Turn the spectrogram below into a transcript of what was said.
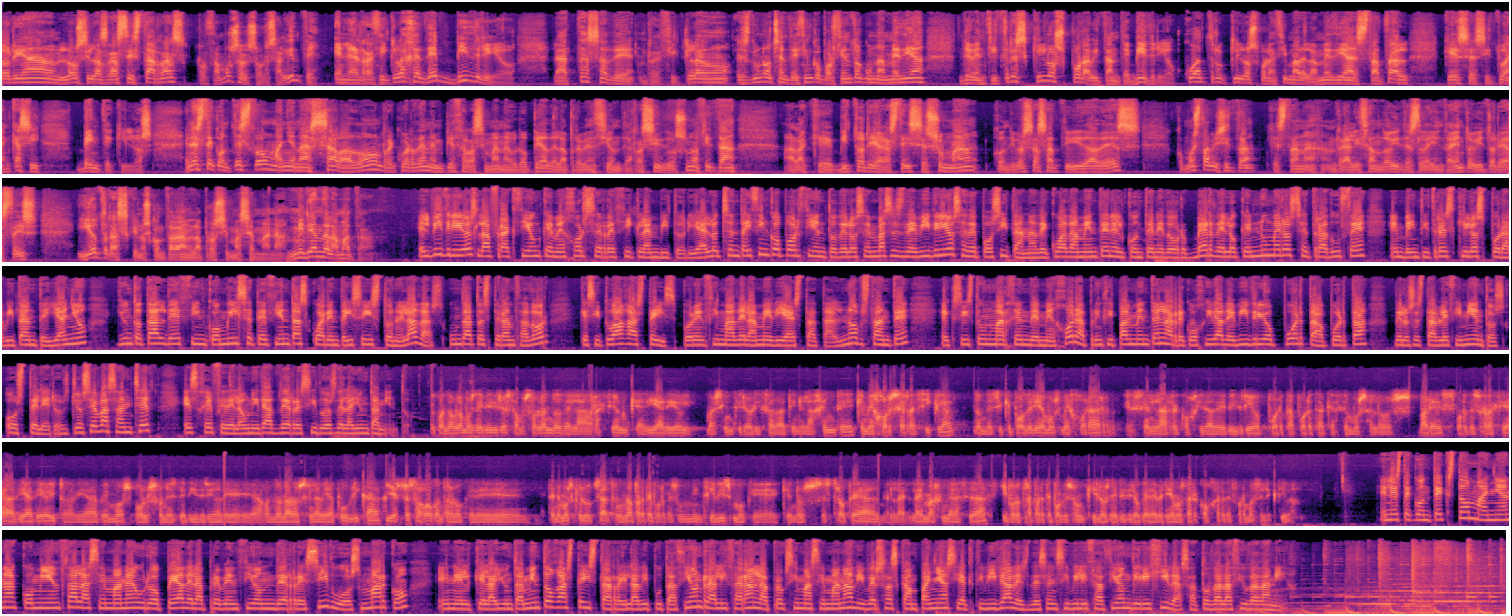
los y las gastistarras rozamos el sobresaliente en el reciclaje de vidrio. La tasa de reciclado es de un 85% con una media de 23 kilos por habitante. Vidrio, 4 kilos por encima de la media estatal que se sitúa en casi 20 kilos. En este contexto, mañana sábado, recuerden, empieza la Semana Europea de la Prevención de Residuos, una cita a la que Vitoria-Gasteiz se suma con diversas actividades como esta visita que están realizando hoy desde el Ayuntamiento de Vitoria-Gasteiz y otras que nos contarán la próxima semana. Miriam de la Mata. El vidrio es la fracción que mejor se recicla en Vitoria. El 85% de los envases de vidrio se depositan adecuadamente en el contenedor verde, lo que en números se traduce en 23 kilos por habitante y año y un total de 5.746 toneladas, un dato esperanzador que sitúa a Gasteiz por encima de la media estatal. No obstante, existe un margen de mejora, principalmente en la recogida de vidrio puerta a puerta de los establecimientos hosteleros. Joseba Sánchez es jefe de la unidad de residuos del Ayuntamiento. Cuando hablamos de vidrio estamos hablando de la fracción que a día de hoy más interiorizada tiene la gente, que mejor se recicla, donde sí que podríamos mejorar es en la recogida de vidrio puerta a puerta que hacemos a los bares. Por desgracia, a día de hoy todavía vemos bolsones de vidrio de, abandonados en la vía pública y esto es algo contra lo que tenemos que luchar, por una parte porque es un incivismo que, nos estropea la imagen de la ciudad y por otra parte porque son kilos de vidrio que deberíamos de recoger de forma selectiva. En este contexto, mañana comienza la Semana Europea de la Prevención de Residuos, marco en el que el Ayuntamiento Gasteiztarra y la Diputación realizarán la próxima semana diversas campañas y actividades de sensibilización dirigidas a toda la ciudadanía.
